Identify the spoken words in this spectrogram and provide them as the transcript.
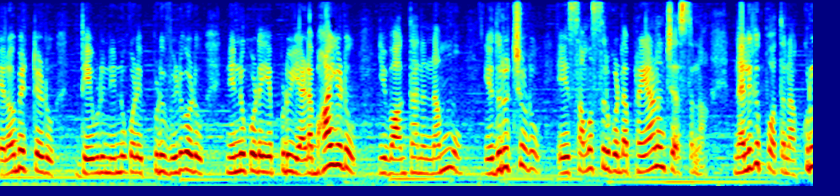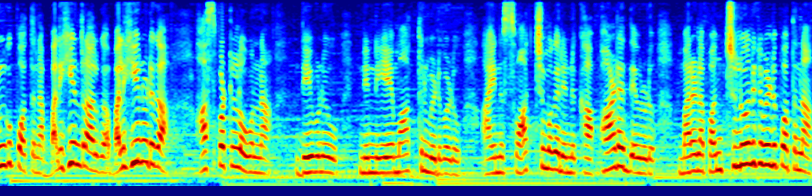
నిలబెట్టాడు దేవుడు నిన్ను కూడా ఎప్పుడు విడువడు. నిన్ను కూడా ఎప్పుడు ఎడబాయడు. ఈ వాగ్దానం నమ్ము ఎదురుచుడు ఏ సమస్యలు కూడా ప్రయాణం చేస్తున్నా నలిగిపోతున్నా కృంగిపోతున్నా బలహీనరాలుగా బలహీనుడిగా హాస్పిటల్లో ఉన్న దేవుడు నిన్ను ఏమాత్రం విడవడు. ఆయన స్వాచ్ఛముగా నిన్ను కాపాడే దేవుడు. మరణ పంచులోనికి వెళ్ళిపోతున్న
